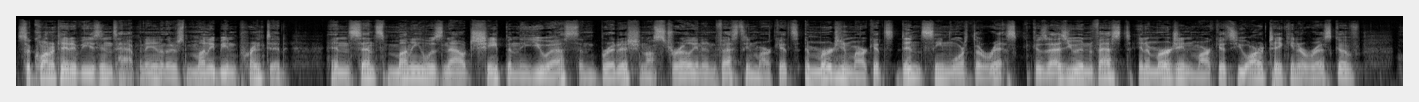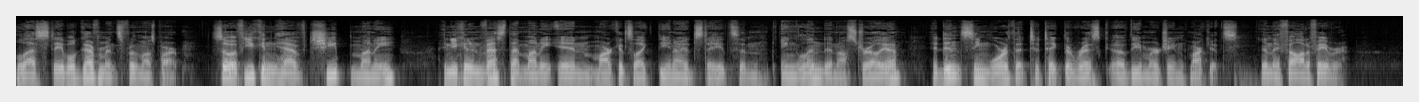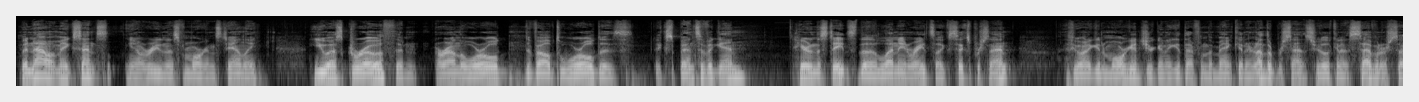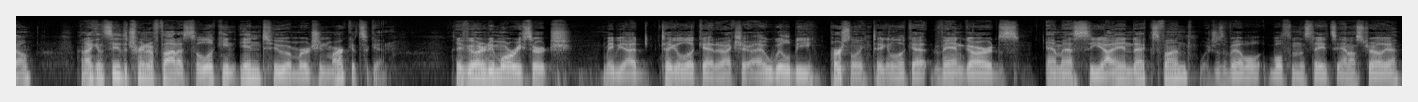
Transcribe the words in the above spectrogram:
So quantitative easing is happening, and there's money being printed. And since money was now cheap in the US and British and Australian investing markets, emerging markets didn't seem worth the risk. Because as you invest in emerging markets, you are taking a risk of less stable governments for the most part. So if you can have cheap money and you can invest that money in markets like the United States and England and Australia, it didn't seem worth it to take the risk of the emerging markets, and they fell out of favor. But now it makes sense, you know, reading this from Morgan Stanley. US growth and around the world, developed world is expensive again. Here in the States, the lending rate's like 6%. If you want to get a mortgage, you're going to get that from the bank at another percent. So you're looking at seven or so. And I can see the train of thought as to looking into emerging markets again. And if you want to do more research, maybe I'd take a look at it. Actually, I will be personally taking a look at Vanguard's MSCI Index Fund, which is available both in the States and Australia,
